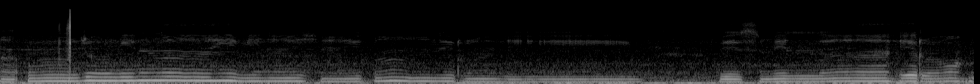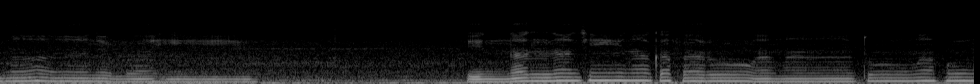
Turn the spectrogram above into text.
أعوذ بالله من الشيطان الرجيم. بسم الله الرحمن الرحيم. إن الذين كفروا وماتوا وهم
